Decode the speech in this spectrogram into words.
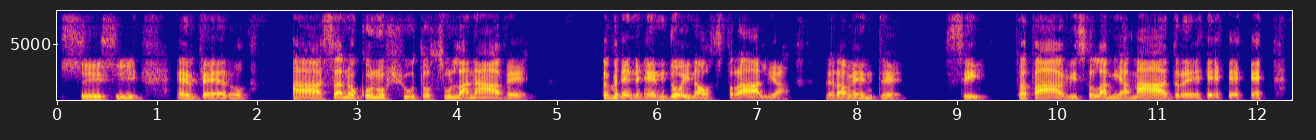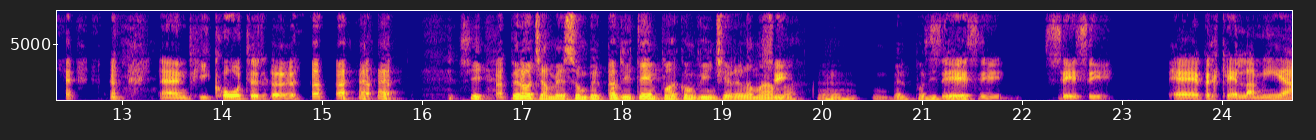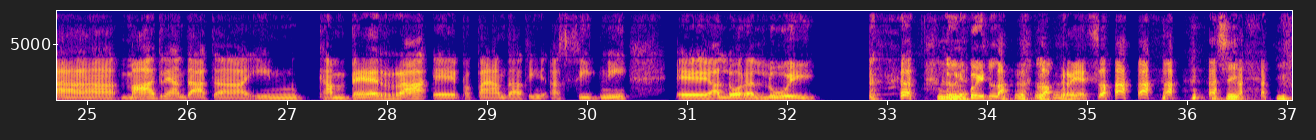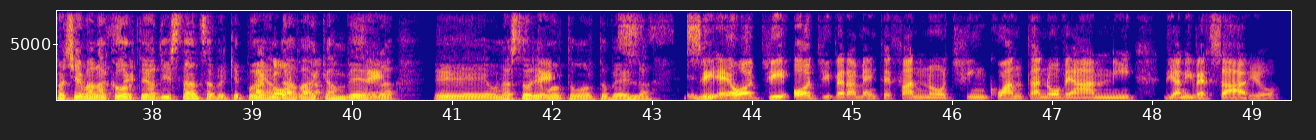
sì, sì, è vero. Ah, s'hanno conosciuto sulla nave venendo in Australia, veramente. Sì, papà ha visto la mia madre and he courted her. sì, però ci ha messo un bel po' di tempo a convincere la mamma. Sì. un bel po' di sì, tempo. Sì, sì, sì. Eh, perché la mia madre è andata in Canberra e papà è andato in, a Sydney e allora lui lui l'ha, l'ha presa. Sì, gli faceva la corte sì. a distanza perché poi la andava corta, a Canberra. Sì. È una storia sì. molto molto bella. Sì, e oggi, oggi veramente fanno 59 anni di anniversario.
